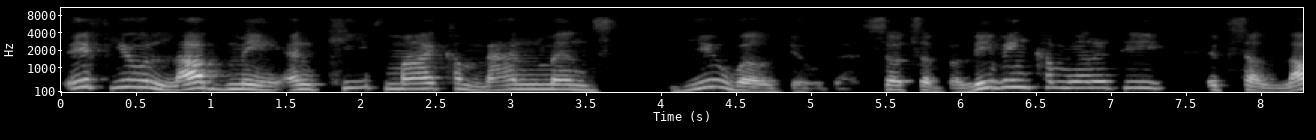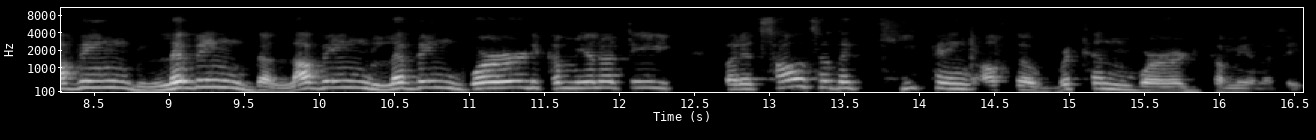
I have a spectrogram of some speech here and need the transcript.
If you love me and keep my commandments, you will do this. So it's a believing community. It's a loving, living, the loving, living word community, but it's also the keeping of the written word community.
